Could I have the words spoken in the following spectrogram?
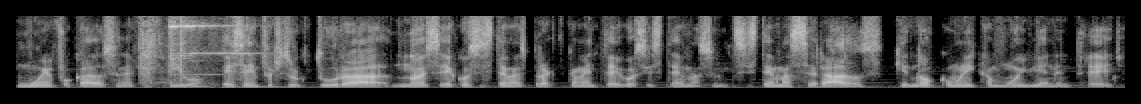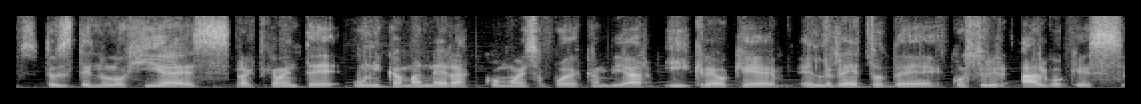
muy enfocados en efectivo. Esa infraestructura no es ecosistema, es prácticamente ecosistema. Son sistemas cerrados que no comunican muy bien entre ellos. Entonces, tecnología es prácticamente única manera como eso puede cambiar y creo que el reto de construir algo que es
